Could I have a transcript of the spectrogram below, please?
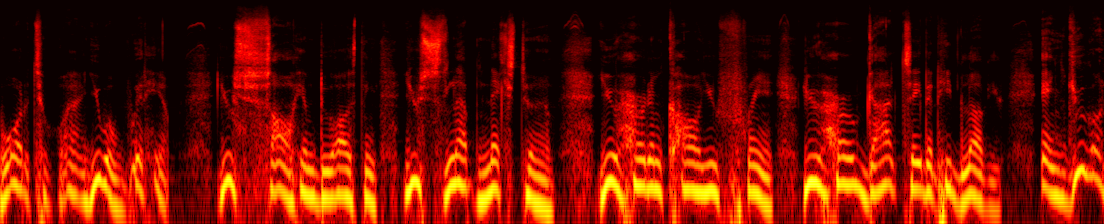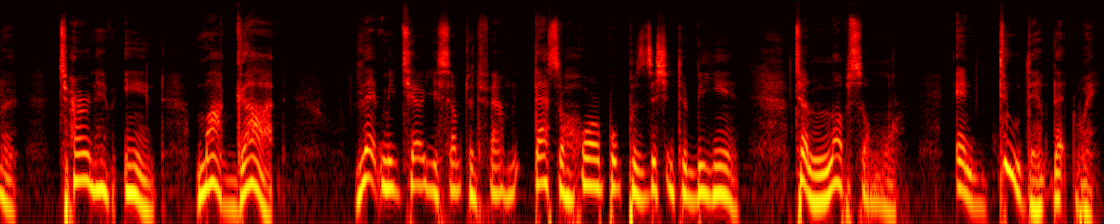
water to wine. You were with him. You saw him do all these things. You slept next to him. You heard him call you friend. You heard God say that he loved you. And you're going to turn him in. My God, let me tell you something, family. That's a horrible position to be in, to love someone and do them that way.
